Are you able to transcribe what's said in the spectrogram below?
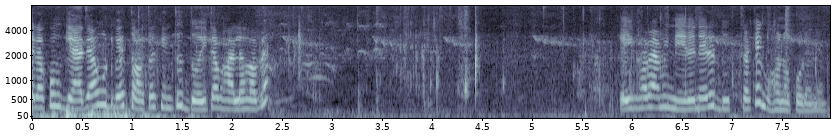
এরকম গ্যাজা উঠবে, তত কিন্তু দইটা ভালো হবে। এইভাবে আমি নেড়ে নেড়ে দুধটাকে ঘন করে নেব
